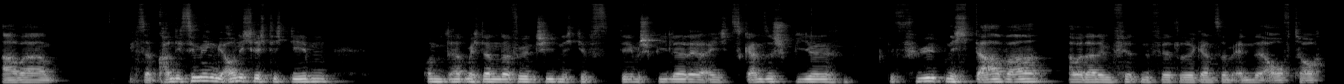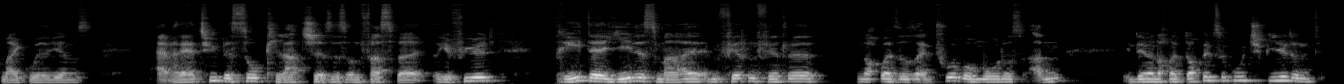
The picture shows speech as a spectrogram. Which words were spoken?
Aber deshalb konnte ich es ihm irgendwie auch nicht richtig geben und habe mich dann dafür entschieden, ich gebe es dem Spieler, der eigentlich das ganze Spiel gefühlt nicht da war, aber dann im vierten Viertel ganz am Ende auftaucht, Mike Williams. Aber der Typ ist so klatsch, es ist unfassbar. Gefühlt dreht er jedes Mal im vierten Viertel nochmal so seinen Turbo-Modus an, in dem er nochmal doppelt so gut spielt und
